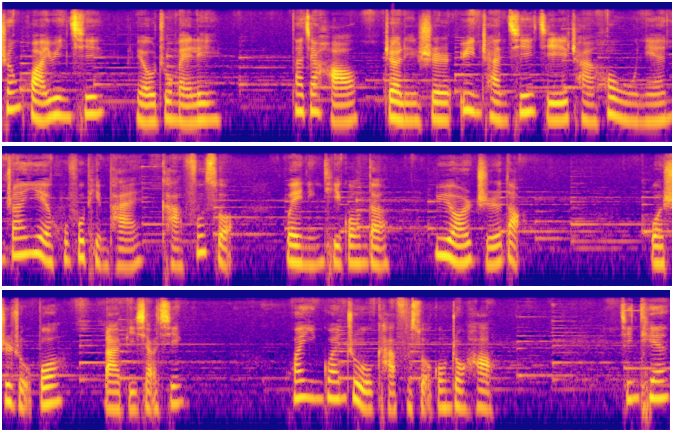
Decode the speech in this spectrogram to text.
升华孕期，留住美丽。大家好，这里是孕产期及产后五年专业护肤品牌卡夫索为您提供的育儿指导。我是主播蜡笔小新，欢迎关注卡夫索公众号。今天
